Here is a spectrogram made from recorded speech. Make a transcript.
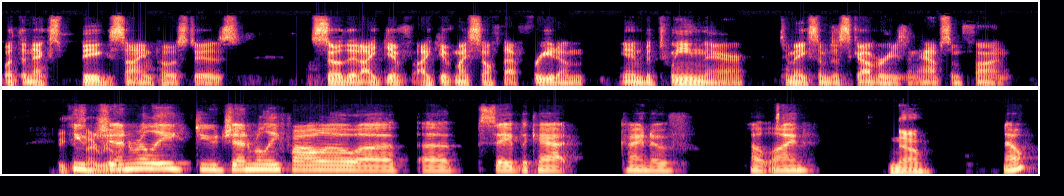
what the next big signpost is, so that I give I give myself that freedom in between there to make some discoveries and have some fun because do you really, generally do you generally follow a, a save the cat kind of outline? No. No.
